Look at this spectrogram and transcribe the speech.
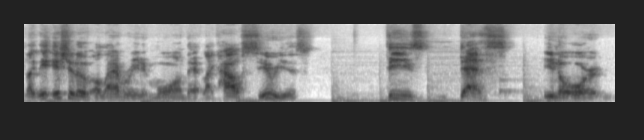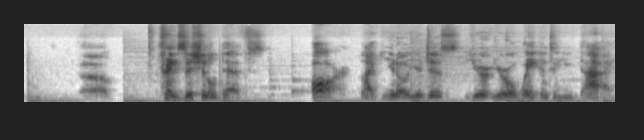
like it, it should have elaborated more on that like how serious these deaths you know or uh transitional deaths are like you know you're just you're you're awake until you die.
